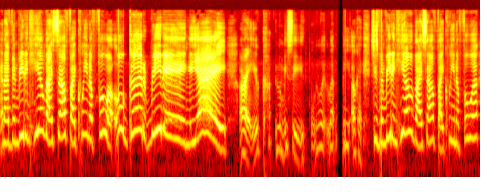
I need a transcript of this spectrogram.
and I've been reading Heal Thyself by Queen of Afua. Oh, good reading. Yay. All right, let me see. Let me, okay. She's been reading Heal Thyself by Queen of Afua,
